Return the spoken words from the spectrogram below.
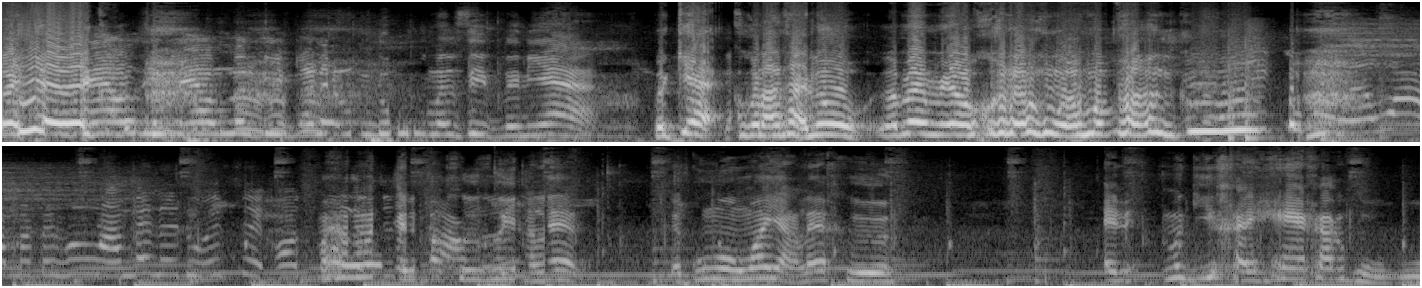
ไอ้เหี้ยเลยแล้วสิบแล้วมันสิบแล้วเนี่ยมึงดูมันสิบเลยเนี่ยเมื่อกี้กูกำลังถ่ายรูปแล้วแม่งม่เอาคนเอาหัวมาบังกูบอกแล้วว่ามันเป็นห้องน้ำได้เลยดูเอฟเฟกต์ออนไม่ไม่เป็นคือคืออย่างแรกแต่กูงงว่าอย่างแรกคือ ไอ้เมื่อกี้ใครแห่ข้างหูกู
